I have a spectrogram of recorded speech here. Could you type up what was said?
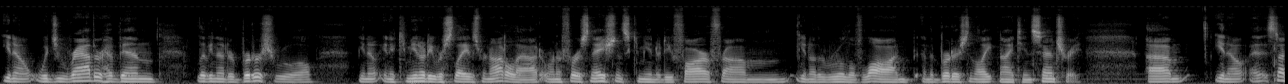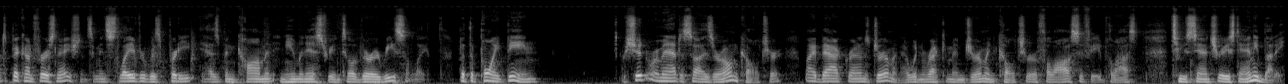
you know, would you rather have been living under British rule, you know, in a community where slaves were not allowed, or in a First Nations community far from, you know, the rule of law and, and the British in the late 19th century? Um, you know, and it's not to pick on First Nations. I mean, slavery was pretty has been common in human history until very recently. But the point being, we shouldn't romanticize our own culture. My background's German. I wouldn't recommend German culture or philosophy for the last two centuries to anybody.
